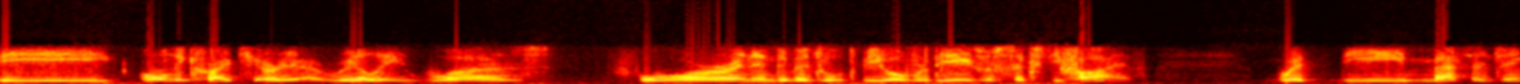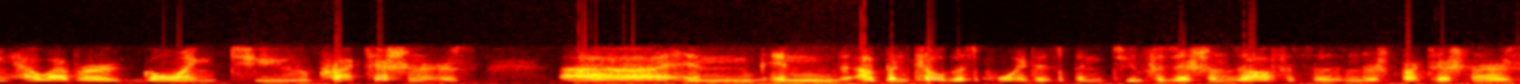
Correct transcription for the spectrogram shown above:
the only criteria really was for an individual to be over the age of 65. With the messaging, however, going to practitioners, uh, in, in up until this point, it's been to physicians' offices and nurse practitioners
